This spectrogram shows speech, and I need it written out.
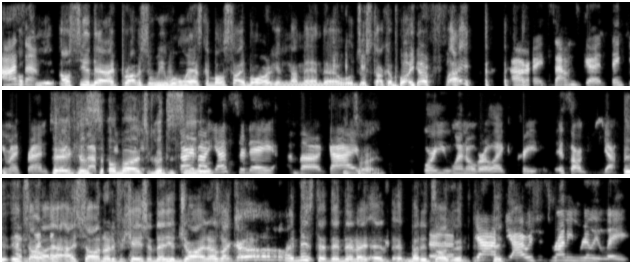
awesome. I'll see, you, I'll see, you, there. I promise we won't ask about Cyborg and Amanda. We'll just talk about your fight. All right, sounds good. Thank you, my friend. Thank Thanks you so much. Good to Sorry see you. Sorry about yesterday. The guy before you went over like crazy. It's all yeah. It, it's all right. I, I, saw a notification that you joined. I was like, oh, I missed it, and then I, and, and, but it's uh, all good. Yeah, thank, yeah. I was just running really late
